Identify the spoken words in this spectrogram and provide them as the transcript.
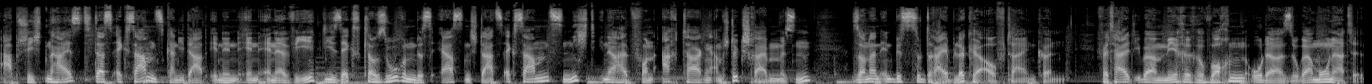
Abschichten heißt, dass ExamenskandidatInnen in NRW die sechs Klausuren des ersten Staatsexamens nicht innerhalb von acht Tagen am Stück schreiben müssen, sondern in bis zu drei Blöcke aufteilen können, verteilt über mehrere Wochen oder sogar Monate.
